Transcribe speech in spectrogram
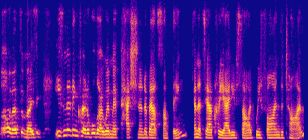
oh, that's amazing. Isn't it incredible though when we're passionate about something and it's our creative side, we find the time?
